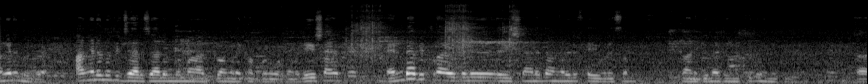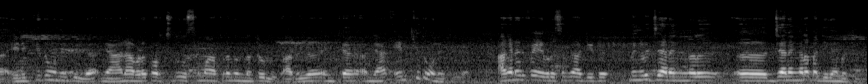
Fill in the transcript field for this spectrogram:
അങ്ങനെയൊന്നുമില്ല. അങ്ങനെയൊന്നും വിചാരിച്ചാലൊന്നും ആർക്കും അങ്ങനെ കപ്പ് കൊടുക്കാൻ പറ്റില്ല. ഏഷ്യാനെറ്റ് എന്റെ അഭിപ്രായത്തിൽ ഏഷ്യാനെറ്റ് അങ്ങനെ ഒരു ഫേവറിസം കാണിക്കുന്നതായിട്ട് എനിക്ക് തോന്നിയിട്ടില്ല. എനിക്ക് തോന്നിയിട്ടില്ല. ഞാൻ അവിടെ കുറച്ച് ദിവസം മാത്രമേ നിന്നിട്ടുള്ളൂ. അത് എനിക്ക് ഞാൻ എനിക്ക് തോന്നിയിട്ടില്ല. അങ്ങനെ ഒരു ഫേവറിസം കാട്ടിയിട്ട് നിങ്ങൾ ജനങ്ങൾ ജനങ്ങളെ പറ്റിക്കാൻ പറ്റും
